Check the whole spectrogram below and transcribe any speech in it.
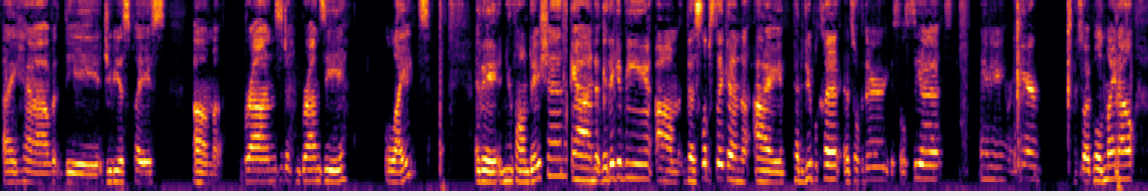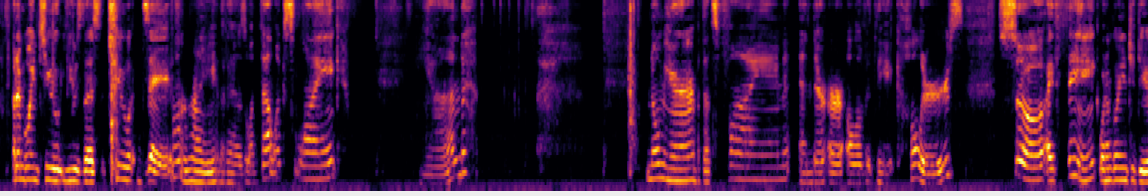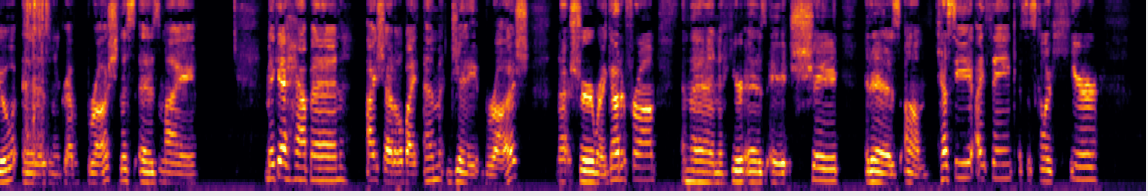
I have the Juvia's Place um, Bronzed Bronzy Light I have a new foundation. And they did give me um, this lipstick and I had a duplicate. It's over there. You still see it. Maybe right here. So I pulled mine out, but I'm going to use this today. All right, that is what that looks like. And no mirror, but that's fine. And there are all of the colors. So I think what I'm going to do is I'm going to grab a brush. This is my Make It Happen eyeshadow by MJ brush. Not sure where I got it from. And then here is a shade. It is um, Kessie, I think. It's this color here.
